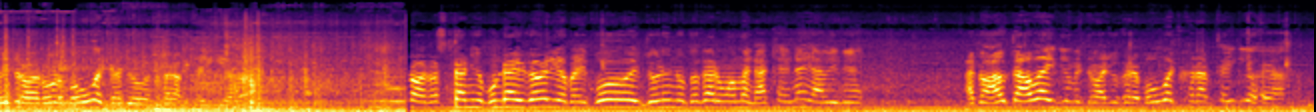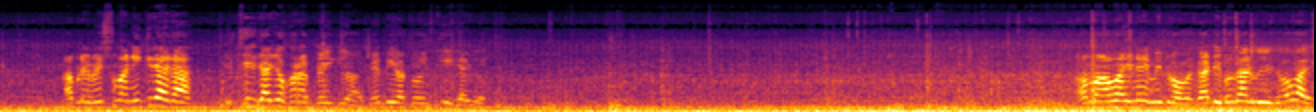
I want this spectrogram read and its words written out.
મિત્રો, આ રોડ બહુ જ જાજો ખરાબ થઈ ગયો રસ્તાની ભૂંડાઈ ગયેલી ભાઈ, કોઈ જોડીનું તગારું આમાં નાખે નહીં આવીને. આ તો આવતા અવાઈ ગયું મિત્રો, આજુ ખરે બહુ જ ખરાબ થઈ ગયો હે આપણે વેસમાં નીકળ્યા હતા એથી જાજો ખરાબ થઈ ગયો. જેથી હતો એથી જાજો. આમાં અવાય નહીં મિત્રો, હવે ગાડી બગાડવી તો અવાય.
